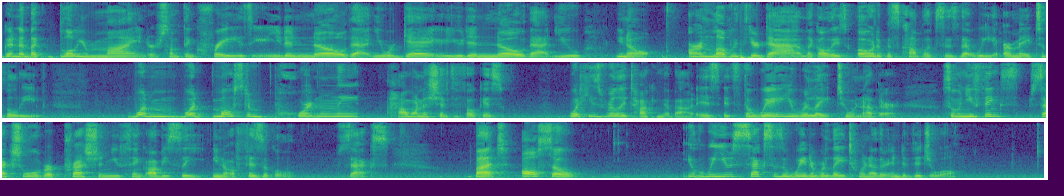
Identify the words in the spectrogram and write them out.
gonna like blow your mind or something crazy. You didn't know that you were gay, you didn't know that you, you know, are in love with your dad. Like all these Oedipus complexes that we are made to believe. What what most importantly, I want to shift the focus. What he's really talking about is it's the way you relate to another. So when you think sexual repression, you think obviously you know physical sex, but also we use sex as a way to relate to another individual.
